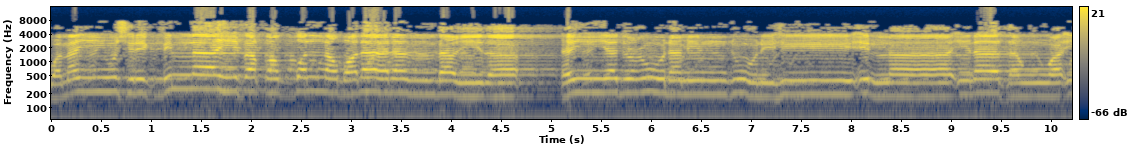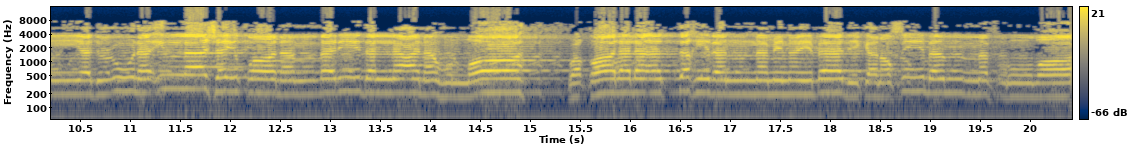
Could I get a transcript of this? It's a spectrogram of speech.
ومن يشرك بالله فقد ضل ضلالا بعيدا. أن يدعون من دونه إلا إناثا وإن يدعون إلا شيطانا مريدا لعنه الله. وقال لأتخذن من عبادك نصيبا مفروضا.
